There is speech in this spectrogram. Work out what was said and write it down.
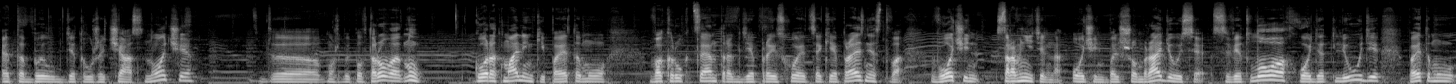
Это был где-то уже час ночи, может быть, полвторого. Ну, город маленький, поэтому вокруг центра, где происходят всякие празднества, в очень, сравнительно, очень большом радиусе, светло, ходят люди, поэтому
